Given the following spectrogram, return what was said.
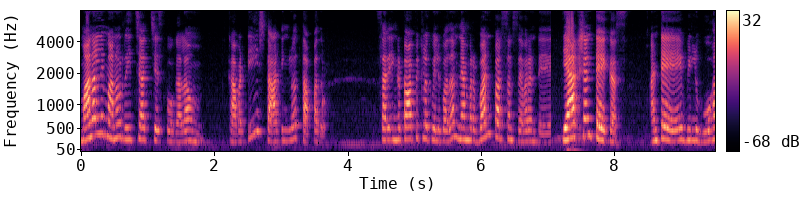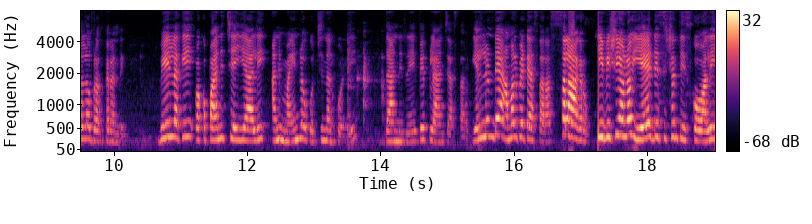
మనల్ని మనం రీఛార్జ్ చేసుకోగలం. కాబట్టి స్టార్టింగ్లో తప్పదు. సరే ఇంకా టాపిక్లోకి వెళ్ళిపోదాం. నెంబర్ వన్ పర్సన్స్ ఎవరంటే యాక్షన్ టేకర్స్ అంటే వీళ్ళు ఊహల్లో బ్రతకరండి. వీళ్ళకి ఒక పని చెయ్యాలి అని మైండ్లోకి వచ్చింది అనుకోండి దాన్ని రేపే ప్లాన్ చేస్తారు. ఎల్లుండే అమలు పెట్టేస్తారు. అస్సలు ఆగరు. ఈ విషయంలో ఏ డెసిషన్ తీసుకోవాలి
